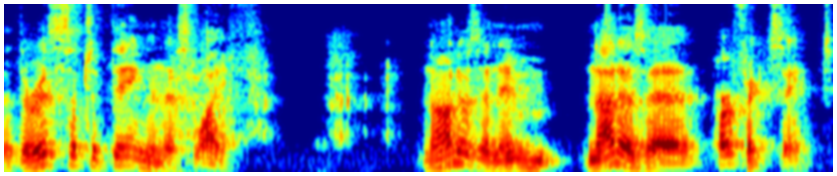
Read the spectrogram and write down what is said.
that there is such a thing in this life, not as an Im, not as a perfect saint,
